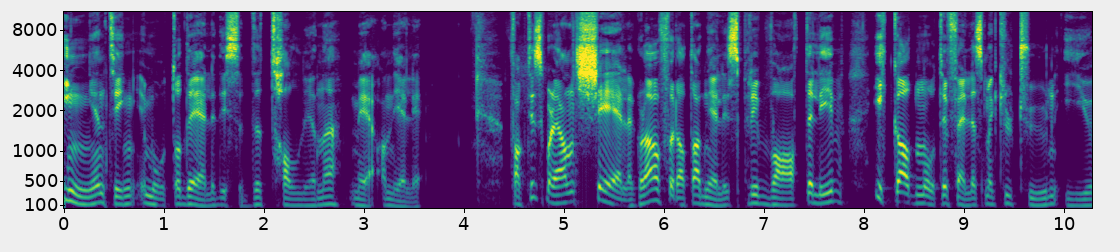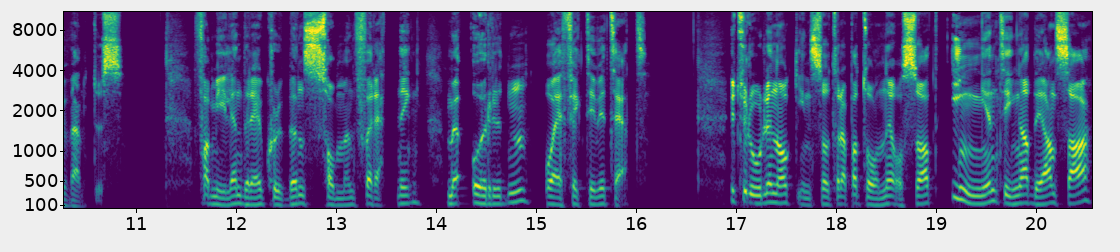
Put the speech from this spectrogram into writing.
ingenting imot å dele disse detaljene med Agnelli. Faktisk ble han sjeleglad for at Agnellis private liv ikke hadde noe til felles med kulturen i Juventus. Familien drev klubben som en forretning, med orden og effektivitet. Utrolig nok innså Trapattoni også at ingenting av det han sa,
